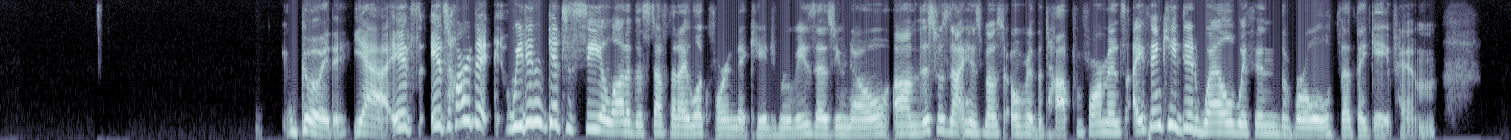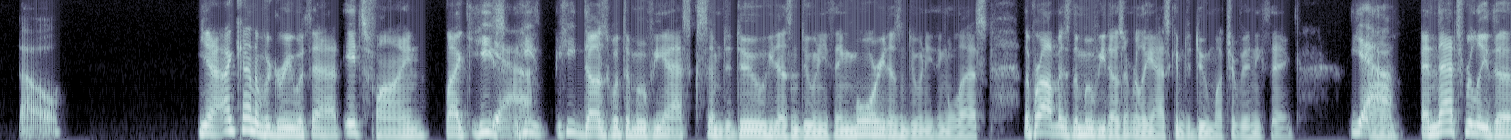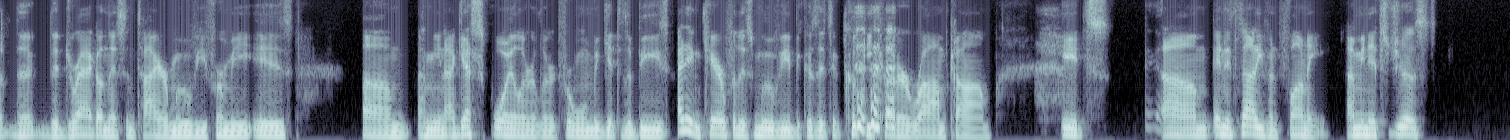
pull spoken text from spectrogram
good. Yeah. It's it's hard to we didn't get to see a lot of the stuff that I look for in Nick Cage movies, as you know. Um this was not his most over the top performance. I think he did well within the role that they gave him. Though. Yeah, I kind of agree with that. It's fine. Like he's Yeah. he he does what the movie asks him to do. He doesn't do anything more. He doesn't do anything less. The problem is the movie doesn't really ask him to do much of anything. Yeah. Um, and that's really the the the drag on this entire movie for me is um I mean, I guess spoiler alert for when we get to the bees. I didn't care for this movie because it's a cookie cutter rom-com. It's um and it's not even funny. I mean, it's just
